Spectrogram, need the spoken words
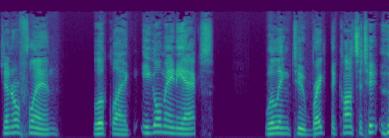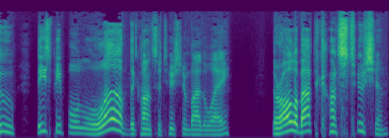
General Flynn look like egomaniacs willing to break the Constitution. Who these people love the Constitution, by the way. They're all about the Constitution,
